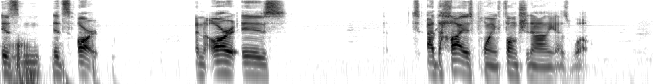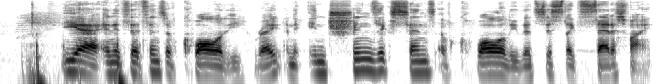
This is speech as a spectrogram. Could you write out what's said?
it's it's art. And art is at the highest point functionality as well. Yeah, and it's that sense of quality, right? An intrinsic sense of quality that's just like satisfying.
